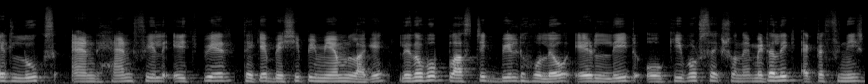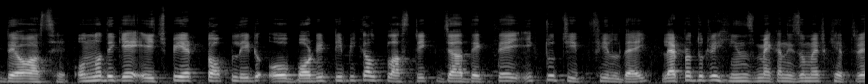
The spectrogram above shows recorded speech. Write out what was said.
এর looks and hand feel HP এর থেকে বেশি প্রিমিয়াম লাগে। লেনোভো প্লাস্টিক বিল্ড হলেও এর লিড ও কিবোর্ড সেকশনে মেটালিক একটা ফিনিশ দেওয়া আছে। অন্যদিকে এইচপি এর টপ লিড ও বডি টিপিক্যাল প্লাস্টিক যা দেখতে একটু চিপ ফিল দেয়। ল্যাপটপ দুটির হিঞ্জ মেকানিজমের ক্ষেত্রে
